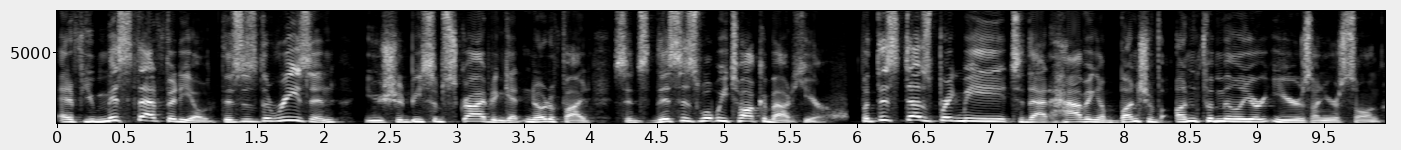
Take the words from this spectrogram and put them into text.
And if you missed that video, this is the reason you should be subscribed and get notified since this is what we talk about here. But this does bring me to that having a bunch of unfamiliar ears on your song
